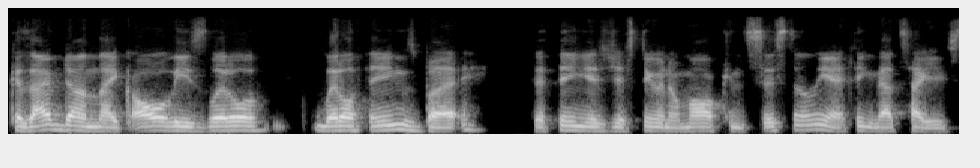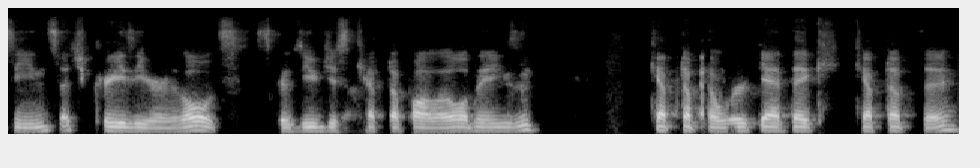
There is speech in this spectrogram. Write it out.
Because I've done like all these little little things, but the thing is just doing them all consistently. I think that's how you've seen such crazy results. because you've just kept up all the old things and kept up the work ethic, kept up the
